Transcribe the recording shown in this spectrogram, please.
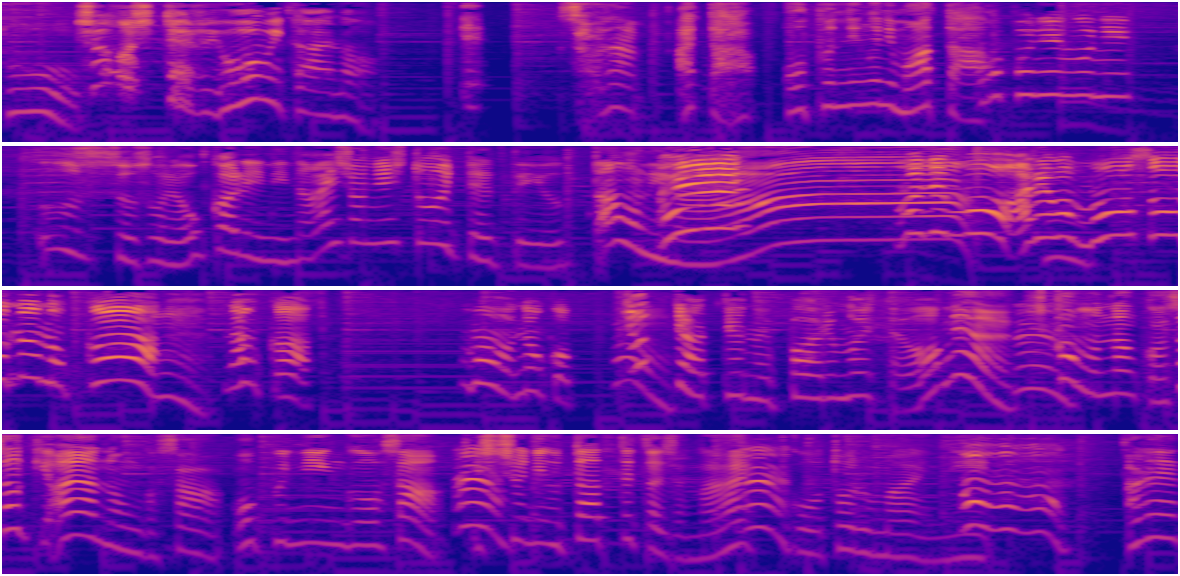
そう。チューしてるよみたいな。それ、あった？オープニングにもあった？オープニングに。うっそ、それ、オカリンに内緒にしといてって言ったのにな。まあでもあれは妄想なのか、うん。なんかもうなんかチュッてやってるのいっぱいありましたよ。ねえ、うん。しかもなんかさっきあやのんがさオープニングをさ、うん。一緒に歌ってたじゃない、うん。こう撮る前に、うんうんうん。あれ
